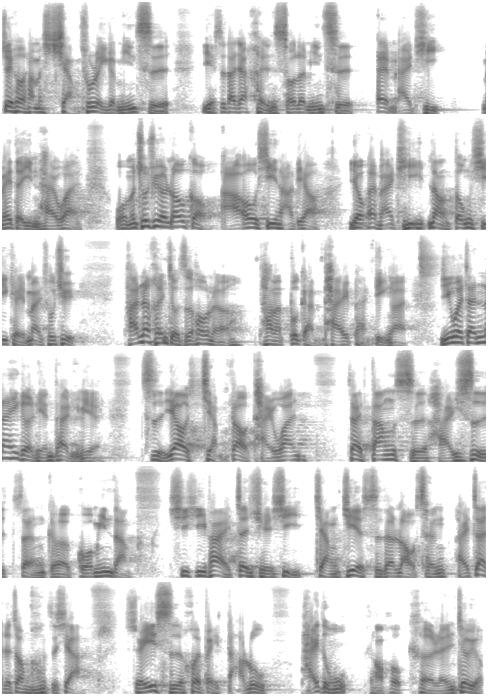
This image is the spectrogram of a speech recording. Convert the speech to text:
最后他们想出了一个名词，也是大家很熟的名词，MIT。Made in Taiwan，我们出去的 logo ROC 拿掉，用 MIT 让东西可以卖出去。谈了很久之后呢，他们不敢拍板定案，因为在那一个年代里面，只要讲到台湾，在当时还是整个国民党西西派政学系蒋介石的老臣还在的状况之下，随时会被打入台独，然后可能就有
